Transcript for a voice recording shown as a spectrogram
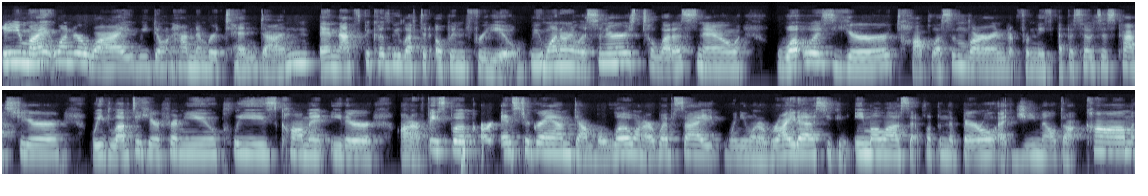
And you might wonder why we don't have number 10 done. And that's because we left it open for you. We want our listeners to let us know what was your top lesson learned from these episodes this past year? We'd love to hear from you. Please comment either on our Facebook or Instagram down below on our website. When you want to write us, you can email us at flippingthebarrel at gmail.com.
